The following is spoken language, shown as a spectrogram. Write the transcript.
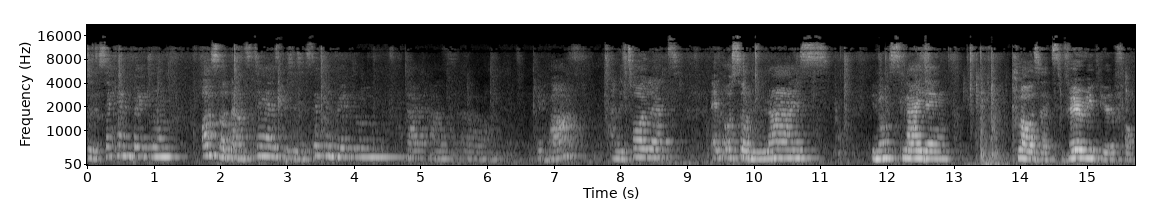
To the second bedroom. Also downstairs, this is the second bedroom that has um, a bath and the toilet and also nice, you know, sliding closets. Very beautiful.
